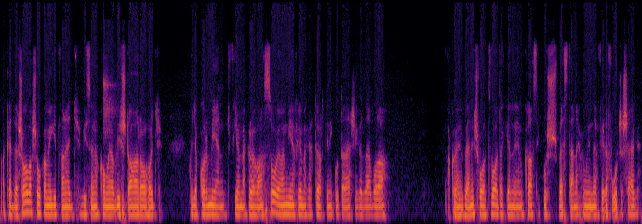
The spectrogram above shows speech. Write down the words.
a kedves olvasók, amíg itt van egy viszonylag komolyabb lista arról, hogy, hogy akkor milyen filmekről van szó, meg milyen filmekre történik utalás igazából a, a könyvben is. Volt, voltak ilyen klasszikus westernnek, mindenféle furcsaság.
